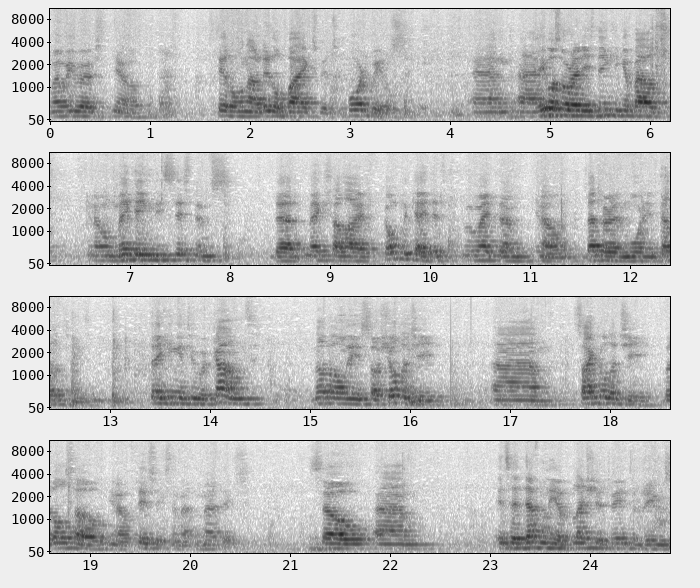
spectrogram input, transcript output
when we were, you know, still on our little bikes with support wheels. And uh, he was already thinking about, you know, making these systems that makes our life complicated to make them, you know, better and more intelligent, taking into account not only sociology, um, psychology, but also, you know, physics and mathematics. So um, it's a, definitely a pleasure to introduce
